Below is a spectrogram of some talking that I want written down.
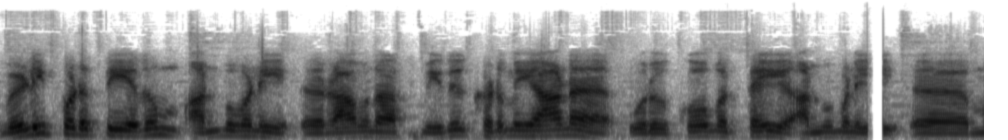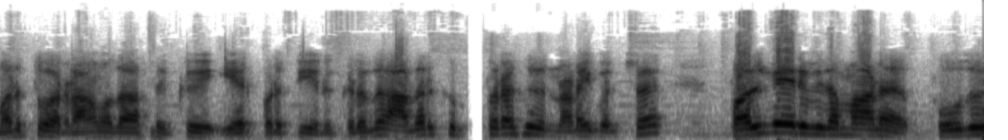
வெளிப்படுத்தியதும் அன்புமணி ராமதாஸ் மீது கடுமையான ஒரு கோபத்தை அன்புமணி மருத்துவர் ராமதாஸுக்கு ஏற்படுத்தி இருக்கிறது அதற்கு பிறகு நடைபெற்ற பல்வேறு விதமான பொது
